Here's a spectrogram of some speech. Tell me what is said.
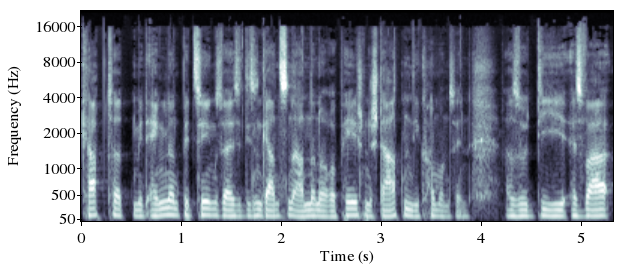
gehabt hat mit England beziehungsweise diesen ganzen anderen europäischen Staaten, die kommen sind. Also die, es war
